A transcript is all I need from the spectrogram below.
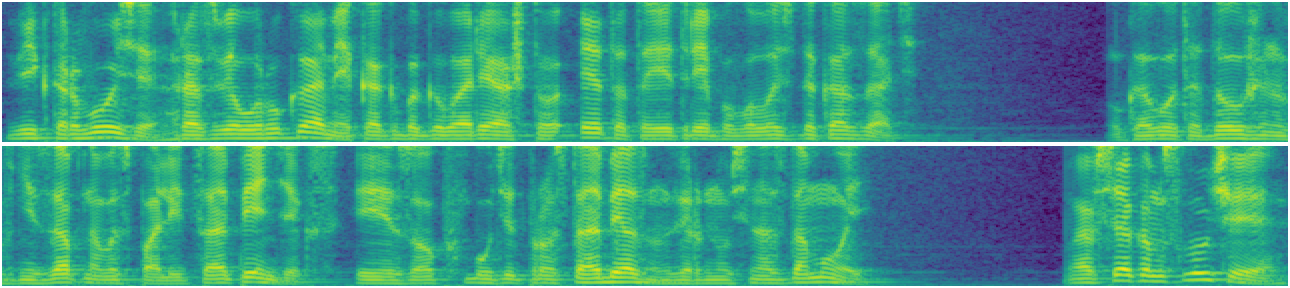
Виктор Вози развел руками, как бы говоря, что это-то и требовалось доказать. У кого-то должен внезапно воспалиться аппендикс, и Эзоп будет просто обязан вернуть нас домой. «Во всяком случае»,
